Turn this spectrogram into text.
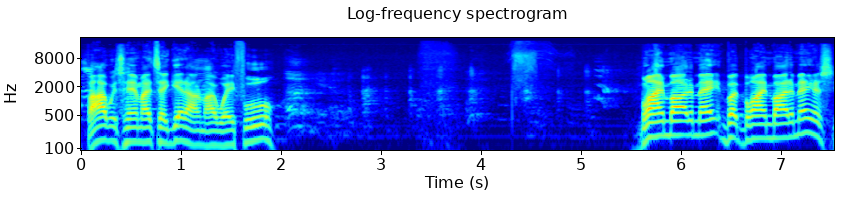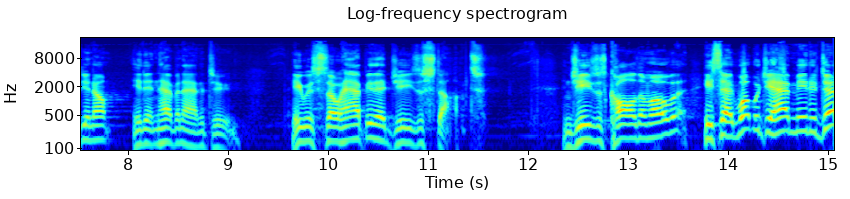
If I was him, I'd say, Get out of my way, fool. blind Bartimaeus, but blind Bartimaeus, you know, he didn't have an attitude. He was so happy that Jesus stopped. And Jesus called him over. He said, What would you have me to do?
